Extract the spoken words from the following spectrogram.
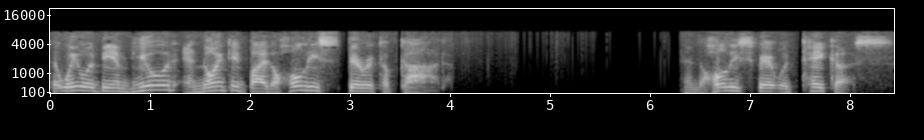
that we would be imbued, anointed by the Holy Spirit of God. And the Holy Spirit would take us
